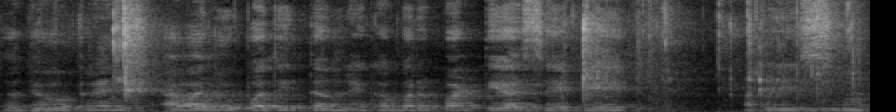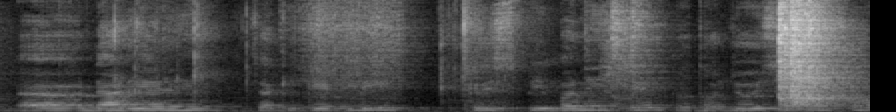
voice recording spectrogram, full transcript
તો જો ફ્રેન્ડ્સ આવા જ ઉપરથી તમને ખબર પડતી હશે કે આપણી ડાળિયાની ચાકી કેટલી ક્રિસ્પી બની છે. તો તો જોઈ શકો છો.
